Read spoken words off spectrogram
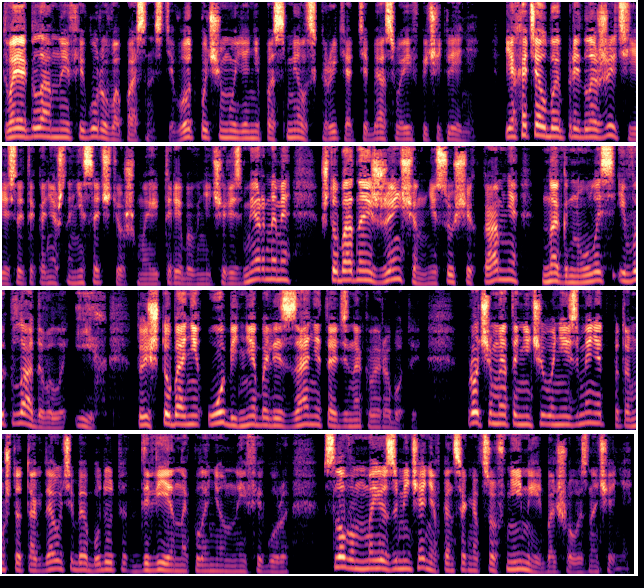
Твоя главная фигура в опасности. Вот почему я не посмел скрыть от тебя свои впечатления. Я хотел бы предложить, если ты, конечно, не сочтешь мои требования чрезмерными, чтобы одна из женщин, несущих камни, нагнулась и выкладывала их, то есть чтобы они обе не были заняты одинаковой работой. Впрочем, это ничего не изменит, потому что тогда у тебя будут две наклоненные фигуры. Словом, мое замечание, в конце концов, не имеет большого значения.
